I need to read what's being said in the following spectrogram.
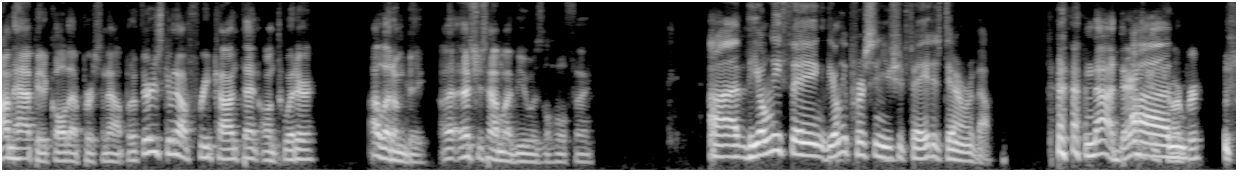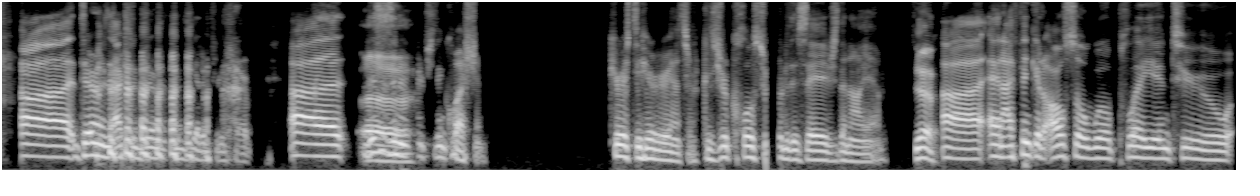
I'm happy to call that person out. But if they're just giving out free content on Twitter, I let them be. That's just how my view is the whole thing. Uh, the only thing, the only person you should fade is Darren Rovell. nah, Darren's um, sharper. Uh, Darren's actually Darren's getting pretty sharp. Uh, this uh, is an uh. interesting question. Curious to hear your answer because you're closer to this age than I am. Yeah. Uh, and I think it also will play into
